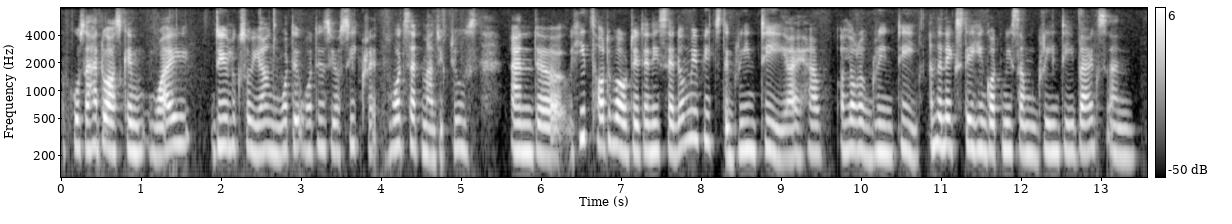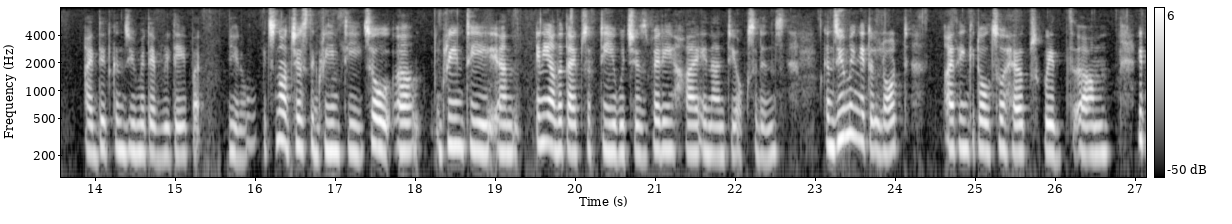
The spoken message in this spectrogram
of course, I had to ask him, Why do you look so young? What, what is your secret? What's that magic juice? And uh, he thought about it and he said, Oh, maybe it's the green tea. I have a lot of green tea. And the next day he got me some green tea bags and I did consume it every day, but you know it's not just the green tea so uh, green tea and any other types of tea which is very high in antioxidants consuming it a lot I think it also helps with um, it,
